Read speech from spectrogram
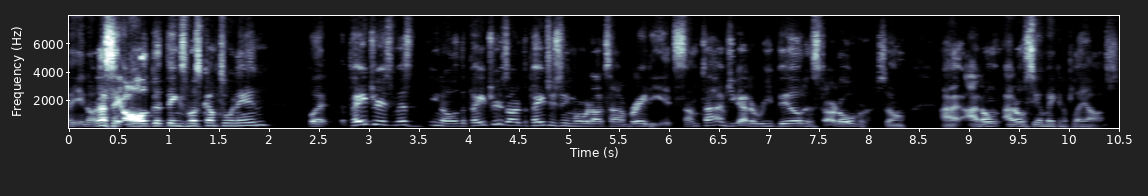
uh, you know, and I say all good things must come to an end. But the Patriots miss, you know, the Patriots aren't the Patriots anymore without Tom Brady. It's sometimes you got to rebuild and start over. So I, I don't I don't see him making the playoffs.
